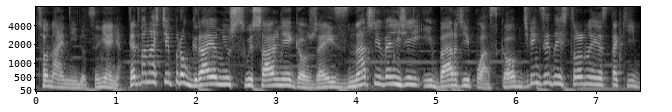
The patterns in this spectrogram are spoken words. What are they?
co najmniej docenienia. Te 12 Pro grają już słyszalnie gorzej, znacznie węziej i bardziej płasko. Dźwięk z jednej strony jest taki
